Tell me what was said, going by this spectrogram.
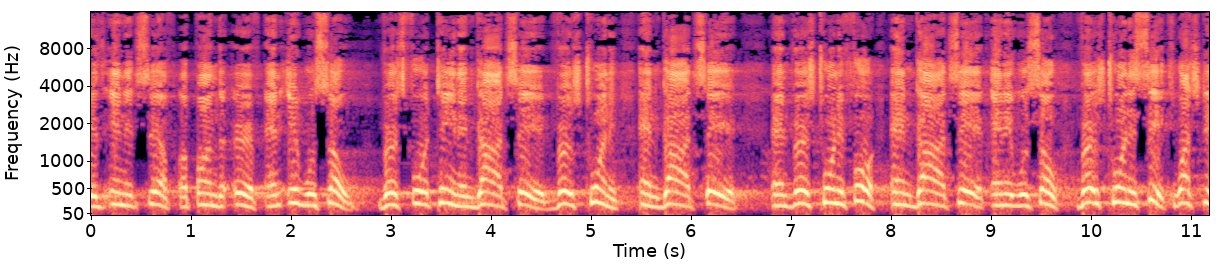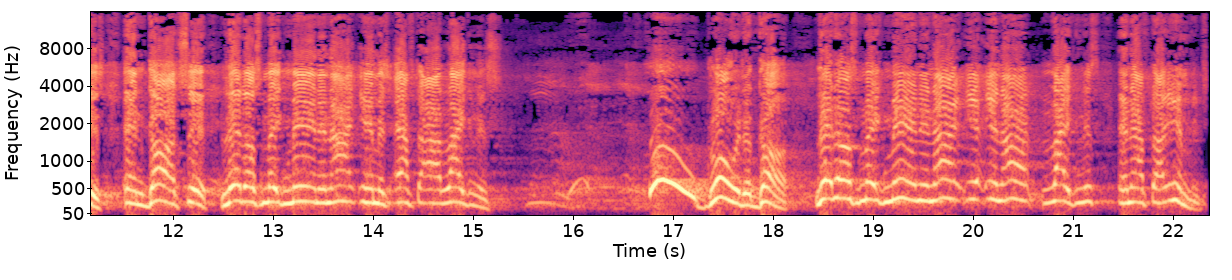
is in itself upon the earth. And it was so. Verse 14, and God said. Verse 20, and God said. And verse 24, and God said, and it was so. Verse 26, watch this. And God said, let us make man in our image after our likeness. Woo! Glory to God. Let us make man in our, in our likeness and after our image.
